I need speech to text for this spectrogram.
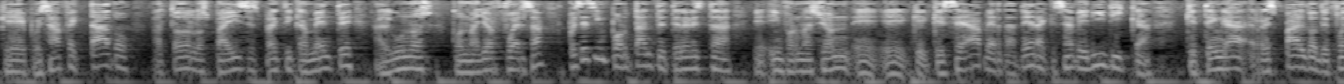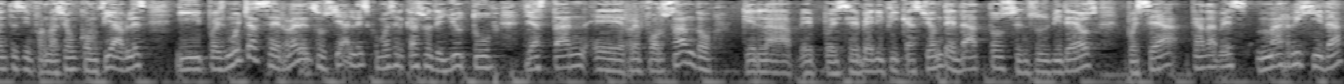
que pues ha afectado a todos los países prácticamente, algunos con mayor fuerza, pues es importante tener esta eh, información eh, que, que sea verdadera, que sea verídica, que tenga respaldo de fuentes de información confiables. Y pues muchas eh, redes sociales, como es el caso de YouTube, ya están eh, reforzando que la eh, pues eh, verificación de datos en sus videos pues sea cada vez más rígida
